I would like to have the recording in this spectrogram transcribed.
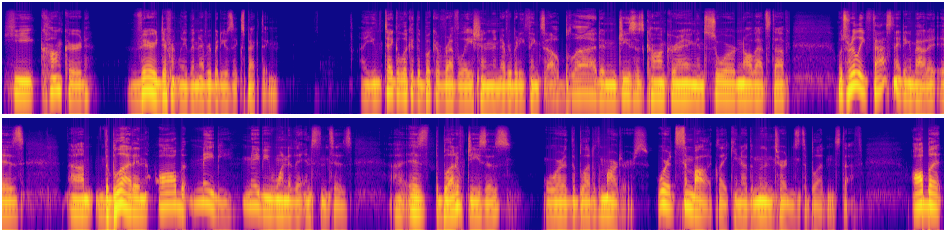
he conquered very differently than everybody was expecting. Uh, you take a look at the book of Revelation, and everybody thinks, oh, blood and Jesus conquering and sword and all that stuff. What's really fascinating about it is um, the blood in all but maybe, maybe one of the instances uh, is the blood of Jesus or the blood of the martyrs, or it's symbolic, like, you know, the moon turns to blood and stuff. All but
